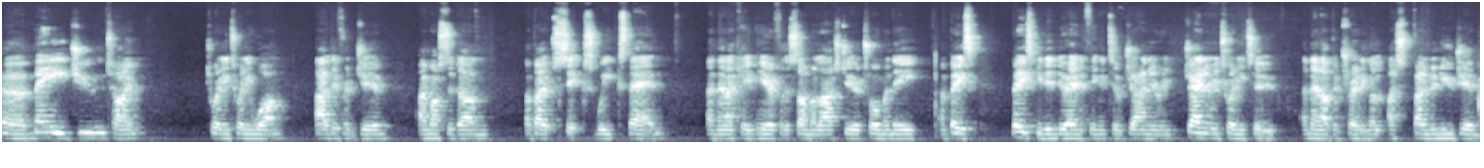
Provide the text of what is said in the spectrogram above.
uh, May June time, 2021, at a different gym. I must have done about six weeks then, and then I came here for the summer last year, tore my knee, and basically basically didn't do anything until January January 22, and then I've been training. a- I found a new gym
